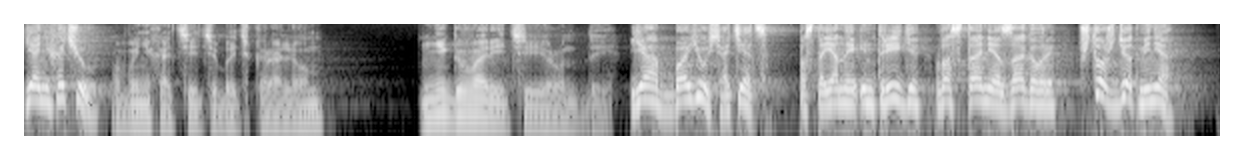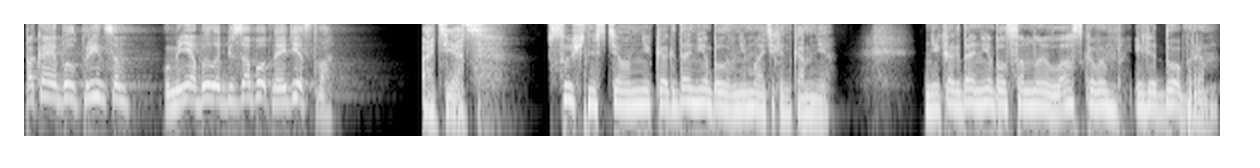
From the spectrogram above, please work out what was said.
я не хочу. Вы не хотите быть королем? Не говорите ерунды. Я боюсь, отец. Постоянные интриги, восстания, заговоры. Что ждет меня? Пока я был принцем, у меня было беззаботное детство. Отец, в сущности, он никогда не был внимателен ко мне. Никогда не был со мной ласковым или добрым.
